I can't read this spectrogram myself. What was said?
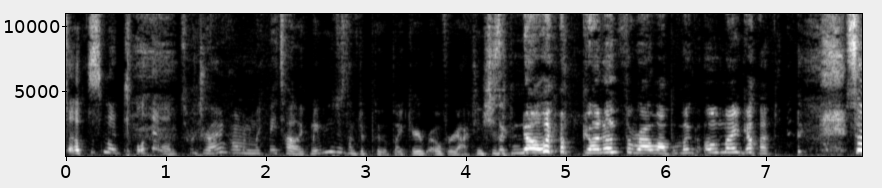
That was my plan. So we're driving home and I'm like, Maytal, like maybe you just have to poop. Like you're overreacting. She's like, no, I'm gonna throw up. I'm like, oh my god. So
